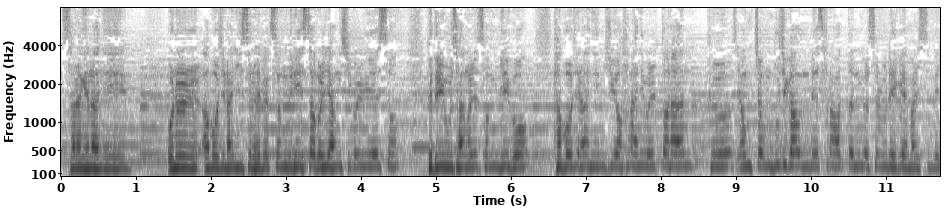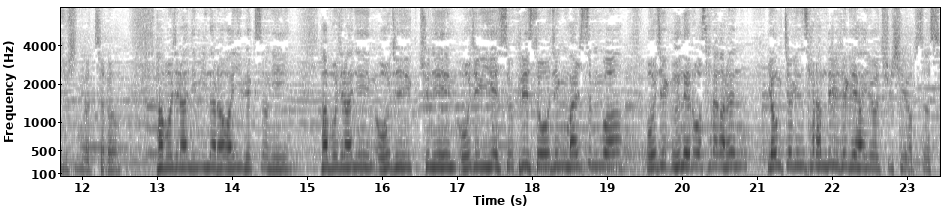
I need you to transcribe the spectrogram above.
사랑의 하나님, 오늘 아버지 하나님 이스라엘 백성들이 썩을 양식을 위해서 그들이 우상을 섬기고 아버지 하나님 주여 하나님을 떠난 그 영적 무지 가운데 살아왔던 것을 우리에게 말씀해 주신 것처럼 아버지 하나님 이 나라와 이 백성이 아버지 하나님 오직 주님 오직 예수 그리스도 오직 말씀과 오직 은혜로 살아가는 영적인 사람들이 되게 하여 주시옵소서.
